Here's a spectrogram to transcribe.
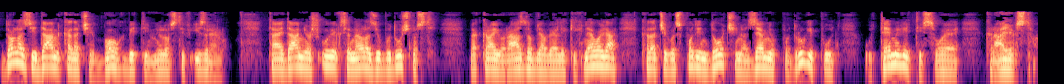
Dolazi dan kada će Bog biti milostiv Izraelu. Taj dan još uvijek se nalazi u budućnosti, na kraju razdoblja velikih nevolja, kada će gospodin doći na zemlju po drugi put utemeljiti svoje kraljevstvo.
